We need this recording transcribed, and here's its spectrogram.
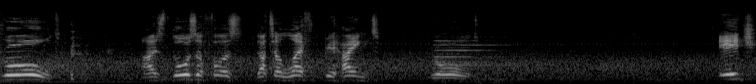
grow old, as those of us that are left behind grow old. Age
